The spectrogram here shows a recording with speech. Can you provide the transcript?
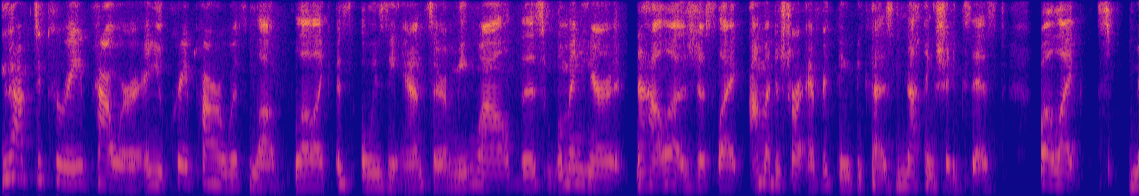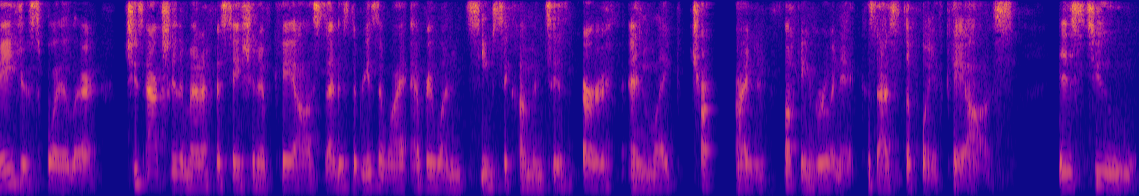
you have to create power and you create power with love. Love like is always the answer. Meanwhile, this woman here, Nahala, is just like, I'm gonna destroy everything because nothing should exist. But like major spoiler, she's actually the manifestation of chaos. That is the reason why everyone seems to come into Earth and like try to fucking ruin it because that's the point of chaos is to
